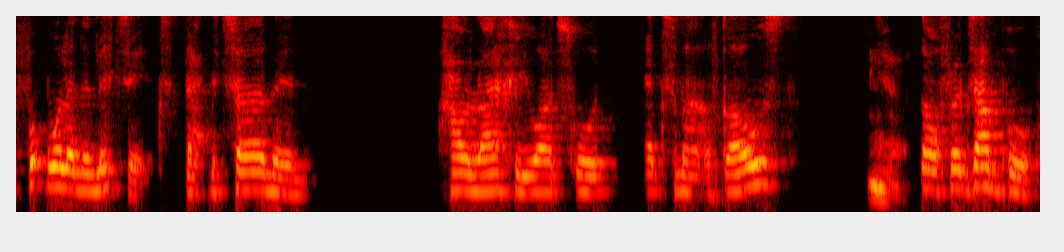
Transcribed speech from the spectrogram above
football analytics that determine how likely you are to score X amount of goals. Yeah. So, for example,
